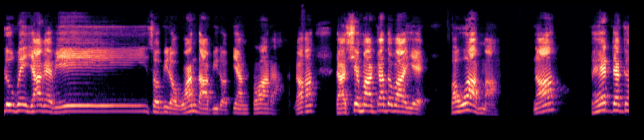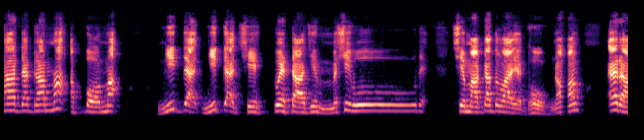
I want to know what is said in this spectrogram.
လှူခွင့်ရခဲ့ပြီဆိုပြီးတော့ဝမ်းသာပြီးတော့ပြန်သွားတာနော်ဒါရှင်မကတ္တဗရဲ့ဘဝမှာနော် ဘယ်တကားတကားမှအပေါ်မှညစ်တညစ်ကချင်းတွေ့တာချင်းမရှိဘူးတဲ့ရှင်မကတ္တဝရဲ့ဂုံနော်အဲ့ဒါ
